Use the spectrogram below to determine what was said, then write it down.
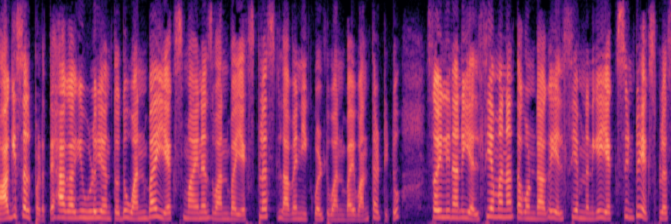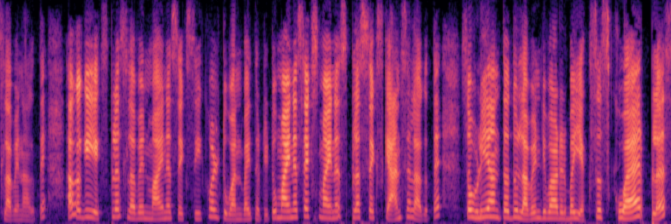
ಭಾಗಿಸಲ್ಪಡುತ್ತೆ. ಹಾಗಾಗಿ ಉಳಿಯುವಂಥದ್ದು one by x minus one by x plus eleven equal to one by one thirty two so ಇಲ್ಲಿ ನಾನು ಎಲ್ ಸಿ ಎಂ ಅನ್ನು ತಗೊಂಡಾಗ ಎಲ್ ಸಿ ಎಂ ನನಗೆ x into x plus eleven ಆಗುತ್ತೆ. ಹಾಗಾಗಿ x plus eleven minus x equal to one by thirty two minus x minus plus x cancel ಆಗುತ್ತೆ. ಸೊ ಉಳಿಯೋಂಥದ್ದು eleven divided by x square plus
